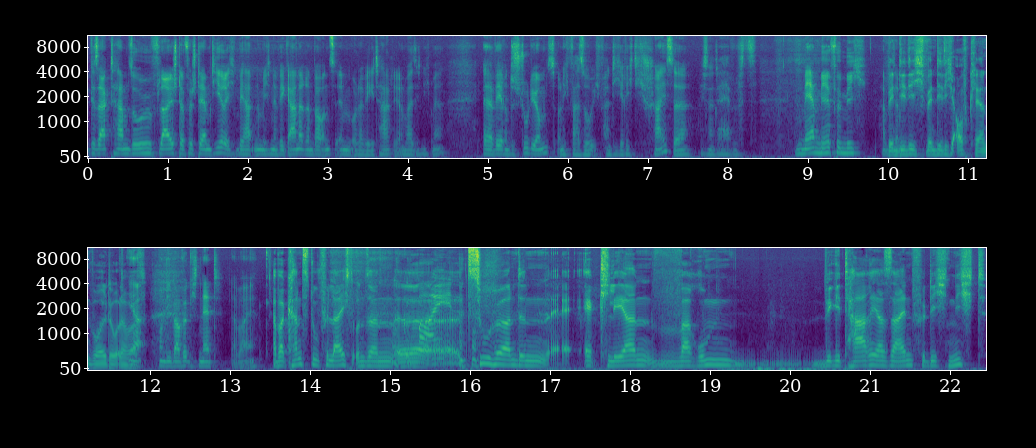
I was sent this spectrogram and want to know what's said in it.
gesagt haben, so Fleisch, dafür sterben Tiere. Ich, wir hatten nämlich eine Veganerin bei uns im, oder Vegetarierin, weiß ich nicht mehr, äh, während des Studiums. Und ich war so, ich fand die richtig scheiße. Ich dachte, hey, mehr, mehr für mich. Wenn die dich, wenn die dich aufklären wollte oder was? ja, und die war wirklich nett dabei. Aber kannst du vielleicht unseren äh, gemein. Zuhörenden äh, erklären, warum Vegetarier sein für dich nicht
